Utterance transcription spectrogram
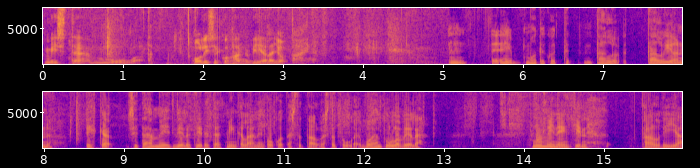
mistään muualta. Olisikohan vielä jotain? Mm, ei muuta kuin, että tal- talvi on ehkä, sitähän me ei vielä tiedetä, että minkälainen koko tästä talvesta tulee. Voihan tulla vielä luminenkin talvi ja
